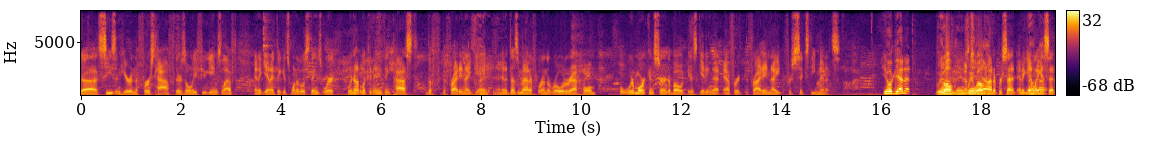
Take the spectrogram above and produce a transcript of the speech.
uh, season here in the first half. There's only a few games left, and again, I think it's one of those things where we're not looking anything past the the Friday night game, and it doesn't matter if we're on the road or at home. What we're more concerned about is getting that effort Friday night for 60 minutes. You'll get it. We will, and we will, hundred percent. And again, No like I said,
